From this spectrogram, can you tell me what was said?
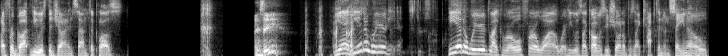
I forgot he was the giant Santa Claus. Is he? Yeah, he had a weird, he had a weird like role for a while where he was like obviously showing up as like Captain Insano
